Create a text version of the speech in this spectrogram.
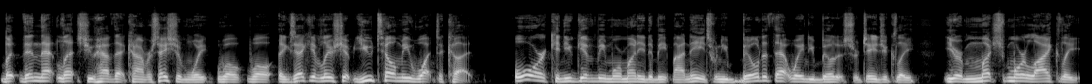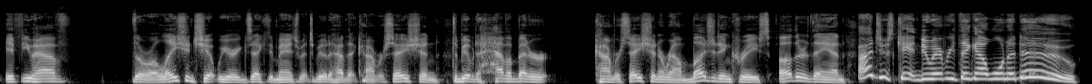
but then that lets you have that conversation. Well, well, well, executive leadership, you tell me what to cut. Or can you give me more money to meet my needs? When you build it that way and you build it strategically, you're much more likely, if you have the relationship with your executive management to be able to have that conversation, to be able to have a better conversation around budget increase other than I just can't do everything I want to do.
